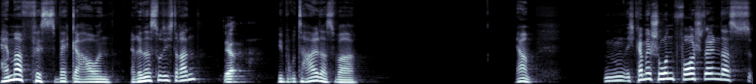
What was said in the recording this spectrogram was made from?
Hammerfist weggehauen. Erinnerst du dich dran? Ja. Wie brutal das war. Ja. Hm, ich kann mir schon vorstellen, dass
